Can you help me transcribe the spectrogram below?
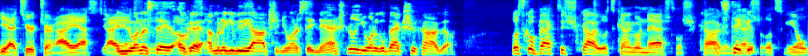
Yeah, it's your turn. I asked. I you want to say. Okay, I'm going to give you the option. You want to say national? You want to go back to Chicago? Let's go back to Chicago. Let's kind of go national. Chicago. Let's take it- national. Let's you know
